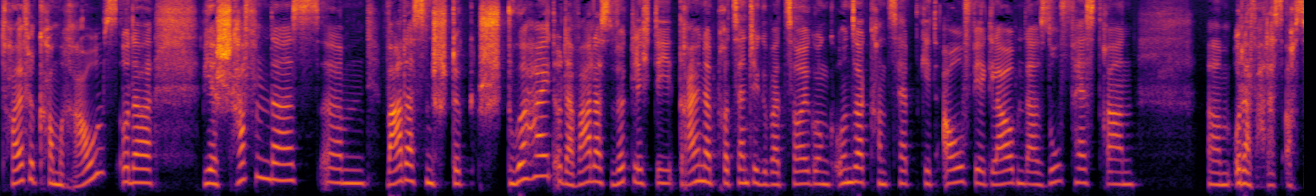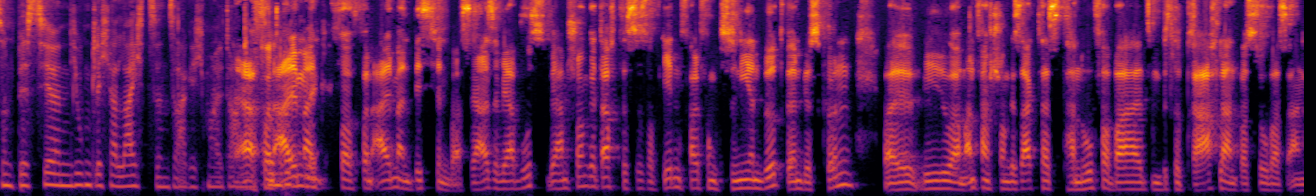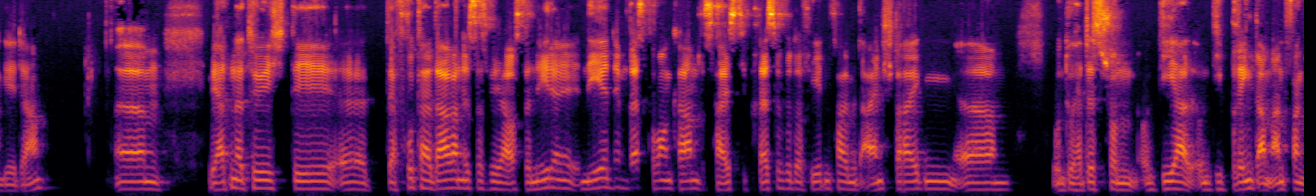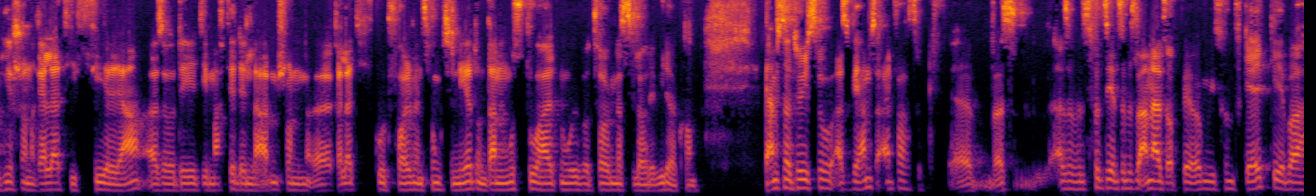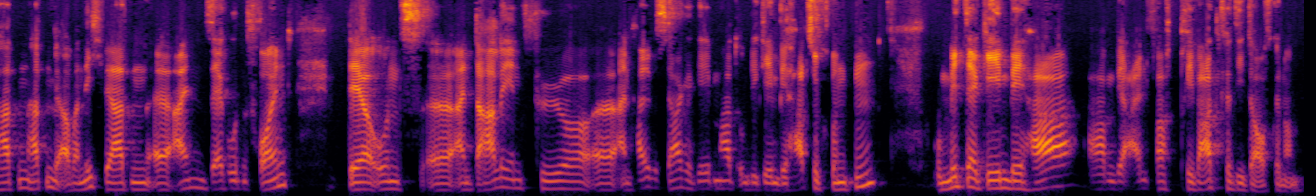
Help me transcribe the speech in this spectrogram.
Teufel komm raus oder wir schaffen das? Ähm, war das ein Stück Sturheit oder war das wirklich die 300-prozentige Überzeugung, unser Konzept geht auf, wir glauben da so fest dran? Ähm, oder war das auch so ein bisschen jugendlicher Leichtsinn, sage ich mal da? Ja, von allem, ein, von, von allem ein bisschen was. Ja, also wir wussten, wir haben schon gedacht, dass es auf jeden Fall funktionieren wird, wenn wir es können, weil wie du am Anfang schon gesagt hast, Hannover war halt so ein bisschen Brachland, was sowas angeht, ja. Ähm, wir hatten natürlich die, äh, der Vorteil daran ist, dass wir ja aus der Nähe, Nähe dem Restaurant kamen. Das heißt, die Presse wird auf jeden Fall mit einsteigen. Ähm, und du hättest schon, und die, und die bringt am Anfang hier schon relativ viel, ja. Also die, die macht dir den Laden schon äh, relativ gut voll, wenn es funktioniert. Und dann musst du halt nur überzeugen, dass die Leute wiederkommen. Wir haben es natürlich so, also wir haben es einfach so, äh, was, also es hört sich jetzt ein bisschen an, als ob wir irgendwie fünf Geldgeber hatten, hatten wir aber nicht. Wir hatten äh, einen sehr guten Freund, der uns äh, ein Darlehen für äh, ein halbes Jahr gegeben hat, um die GmbH zu gründen. Und mit der GmbH haben wir einfach Privatkredite aufgenommen.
